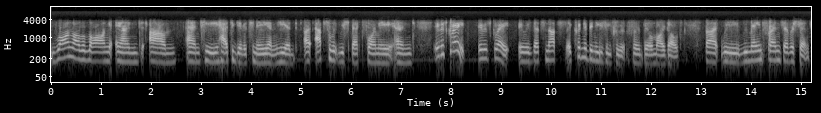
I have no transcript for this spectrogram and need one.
wrong all along and um and he had to give it to me and he had uh, absolute respect for me and it was great. It was great. It was that's not it couldn't have been easy for for bill margold but we remained friends ever since.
